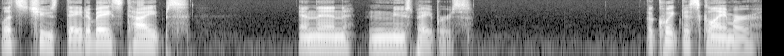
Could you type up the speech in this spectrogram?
Let's choose Database Types and then Newspapers. A quick disclaimer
